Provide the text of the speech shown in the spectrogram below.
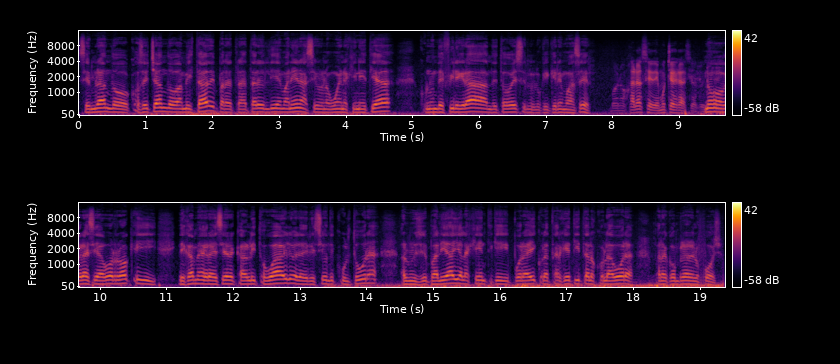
sembrando, cosechando amistades para tratar el día de mañana hacer una buena jineteada con un desfile grande, todo eso es lo que queremos hacer. Bueno, ojalá se dé. Muchas gracias, Luis. No, gracias a vos, Roque, y déjame agradecer a Carlito Guailo, a la Dirección de Cultura, a la Municipalidad y a la gente que por ahí con la tarjetita los colabora para comprar los pollos.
